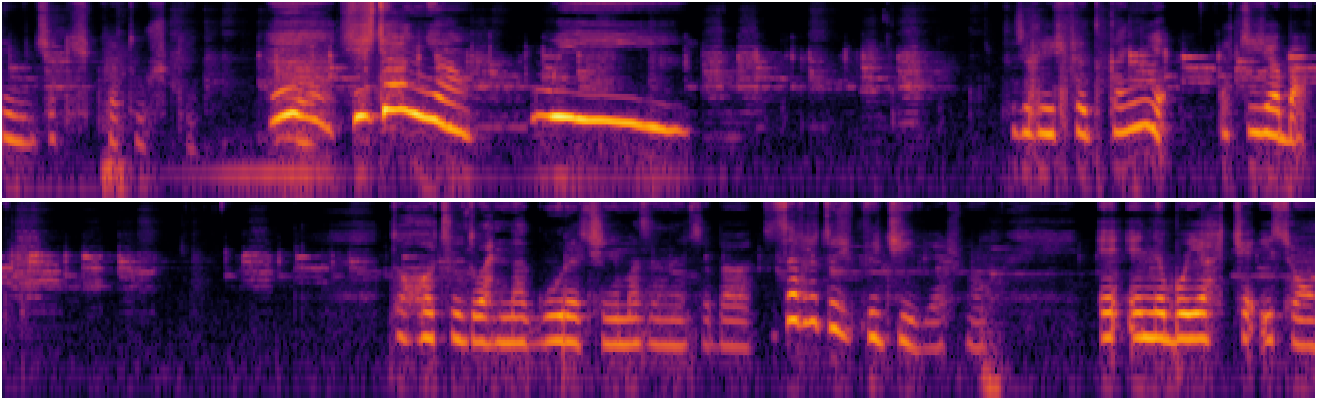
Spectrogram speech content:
Mieć jakieś kwiatuszki. Zjeżdżalnia! Wii! Chcesz jakieś kwiatka? Nie. A ci zabawkę. To chodźmy zobaczyć na górę, czy nie ma żadnych zabawek. Zawsze coś wydziwiasz, no. E, e, no bo ja chcę i są.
